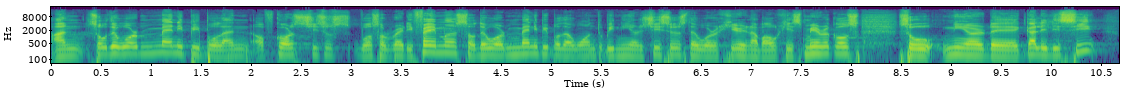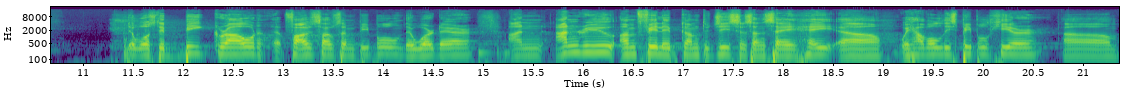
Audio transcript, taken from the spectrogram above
And so there were many people, and of course, Jesus was already famous, so there were many people that want to be near Jesus. They were hearing about his miracles. So near the Galilee Sea, there was the big crowd, uh, 5,000 people, they were there. And Andrew and Philip come to Jesus and say, Hey, uh, we have all these people here. Um,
